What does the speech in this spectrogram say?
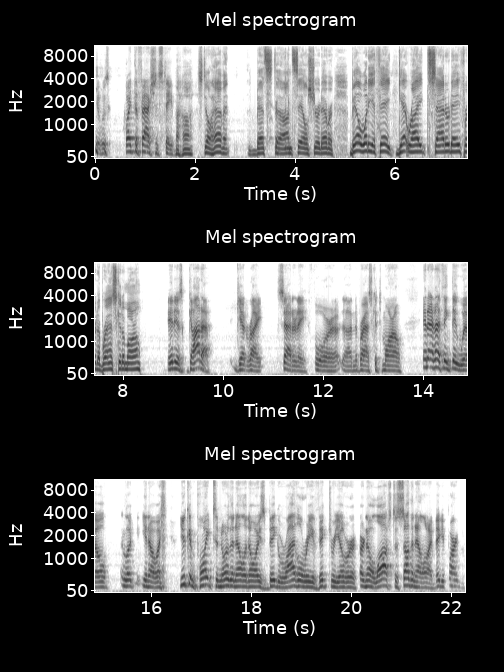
It was quite the fashion statement. Uh huh. Still have it. Best uh, on sale shirt ever. Bill, what do you think? Get right Saturday for Nebraska tomorrow. It is gotta get right Saturday for uh, Nebraska tomorrow and and I think they will. And look, you know, you can point to Northern Illinois' big rivalry victory over, or no, loss to Southern Illinois. Beg your pardon.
